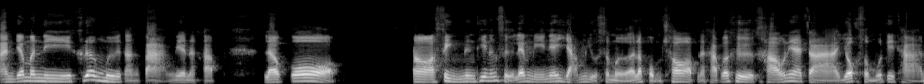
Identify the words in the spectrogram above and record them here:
อัญมณีเครื่องมือต่างๆเนี่ยนะครับ แล้วก็อสิ่งหนึ่งที่หนังสือเล่มนี้เนี่ยย้ำอยู่เสมอแล้วผมชอบนะครับ ก็คือเขาเนี่ยจะยกสมมุติฐาน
